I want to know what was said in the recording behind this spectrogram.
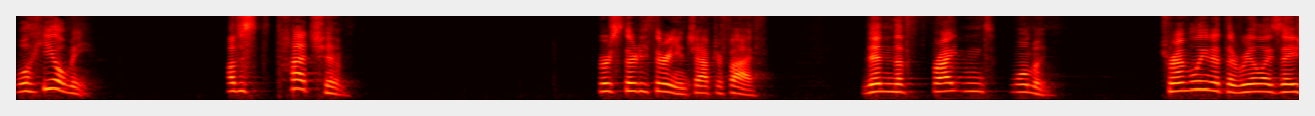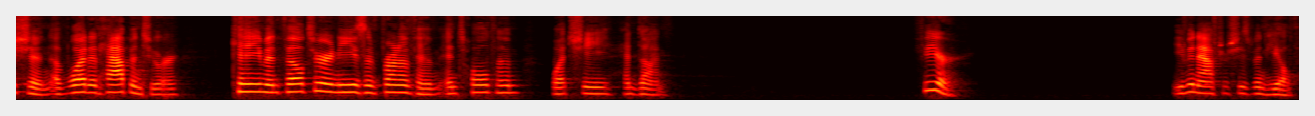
will heal me. I'll just touch him. Verse 33 in chapter 5. Then the frightened woman, trembling at the realization of what had happened to her, came and fell to her knees in front of him and told him what she had done. Fear even after she's been healed.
